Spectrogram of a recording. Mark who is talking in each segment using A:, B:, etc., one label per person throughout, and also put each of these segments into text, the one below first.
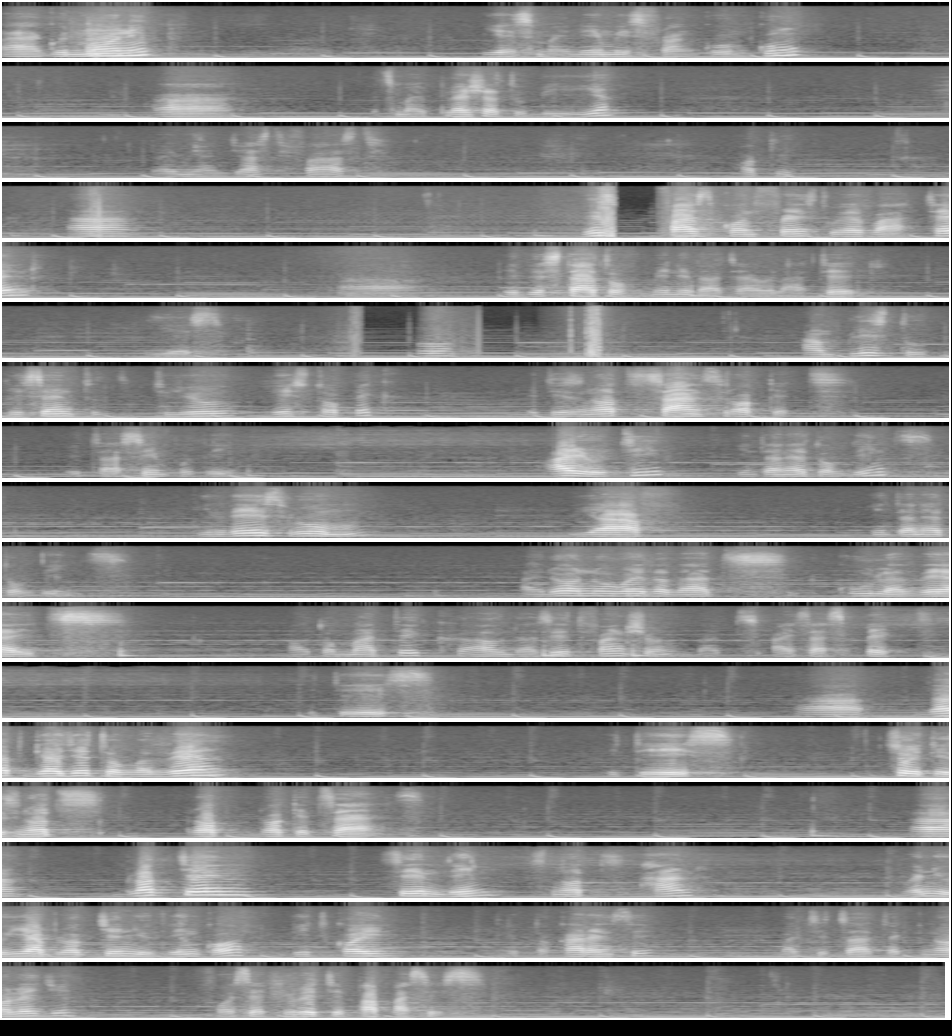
A: Uh, good morning. Yes, my name is Franco Mukumu. Uh, it's my pleasure to be here. Let me adjust first. Okay. Uh, this is the first conference to ever attend. Uh, the start of many that I will attend. Yes. So, I'm pleased to present to, to you this topic. It is not science rocket. It's a simple thing. IoT, Internet of Things. In this room, we have Internet of Things. I don't know whether that's cooler there, it's automatic, how does it function, but I suspect it is. Uh, that gadget over there, it is. So it is not rock, rocket science. Uh, blockchain, same thing, it's not hand. When you hear blockchain, you think of Bitcoin, cryptocurrency, but it's a technology for security purposes.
